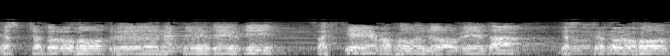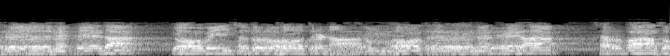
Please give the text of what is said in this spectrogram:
यश्चतुर्होत्रेण वेदेति सह्येव भूयो वेद यश्चतुर्होत्रेण वेद यो वै चतुर्होतृणागम् होत्रेण वेद। सर्वासु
